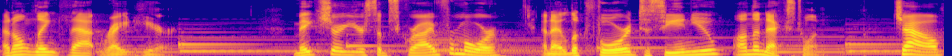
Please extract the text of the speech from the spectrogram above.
and I'll link that right here. Make sure you're subscribed for more, and I look forward to seeing you on the next one. Ciao.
